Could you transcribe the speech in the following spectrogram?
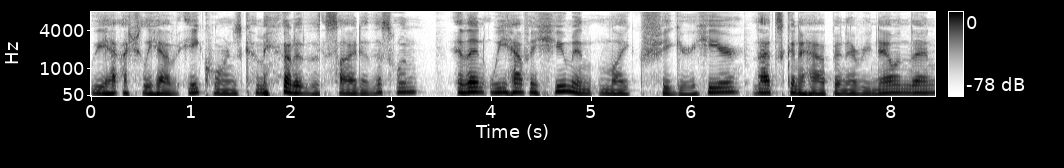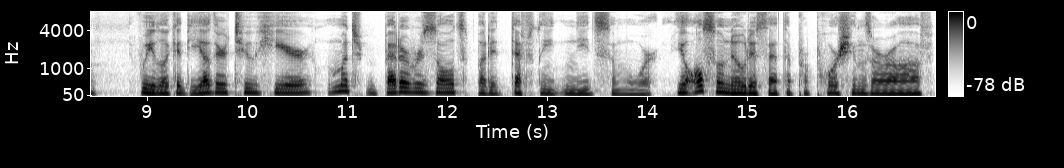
We actually have acorns coming out of the side of this one. And then we have a human-like figure here. That's going to happen every now and then. If we look at the other two here, much better results, but it definitely needs some work. You'll also notice that the proportions are off.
